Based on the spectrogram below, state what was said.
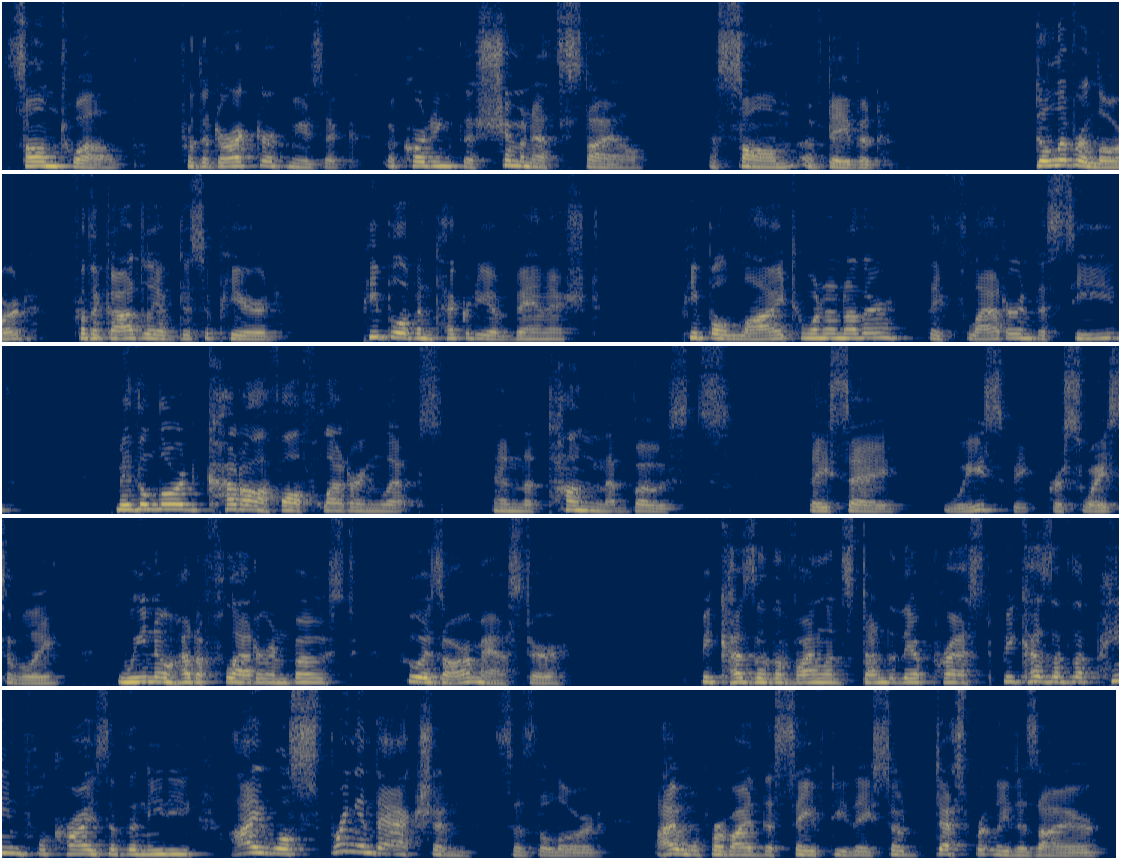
Psalm 12 for the director of music, according to the Sheminith style, a psalm of David. Deliver, Lord, for the godly have disappeared, people of integrity have vanished. People lie to one another, they flatter and deceive. May the Lord cut off all flattering lips and the tongue that boasts. They say, We speak persuasively. We know how to flatter and boast. Who is our master? Because of the violence done to the oppressed, because of the painful cries of the needy, I will spring into action, says the Lord. I will provide the safety they so desperately desire.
